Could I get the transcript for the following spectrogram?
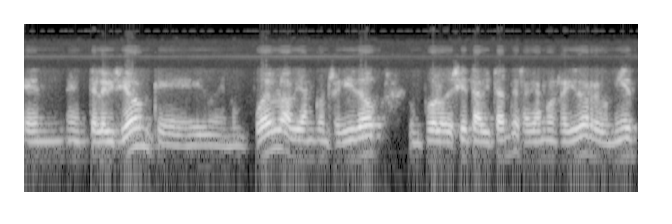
en, televisión que en un pueblo habían conseguido, un pueblo de siete habitantes, habían conseguido reunir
